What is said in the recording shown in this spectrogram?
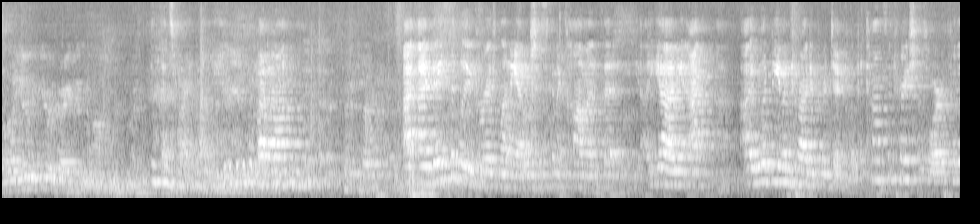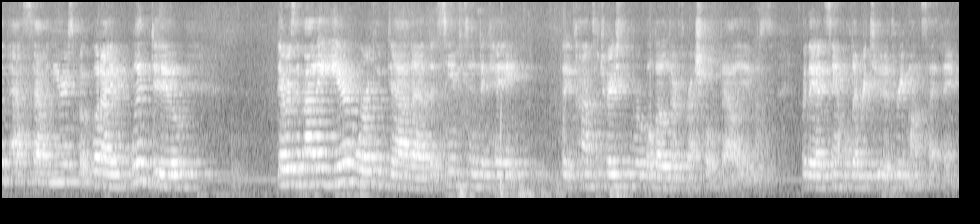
Although you're, you're a very good modeler. That's right, But, um, I, I basically agree with Lenny. I was just gonna comment that, yeah, I mean, I, I wouldn't even try to predict what the concentrations were for the past seven years, but what I would do, there was about a year worth of data that seems to indicate the concentrations were below their threshold values, where they had sampled every two to three months, I think.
